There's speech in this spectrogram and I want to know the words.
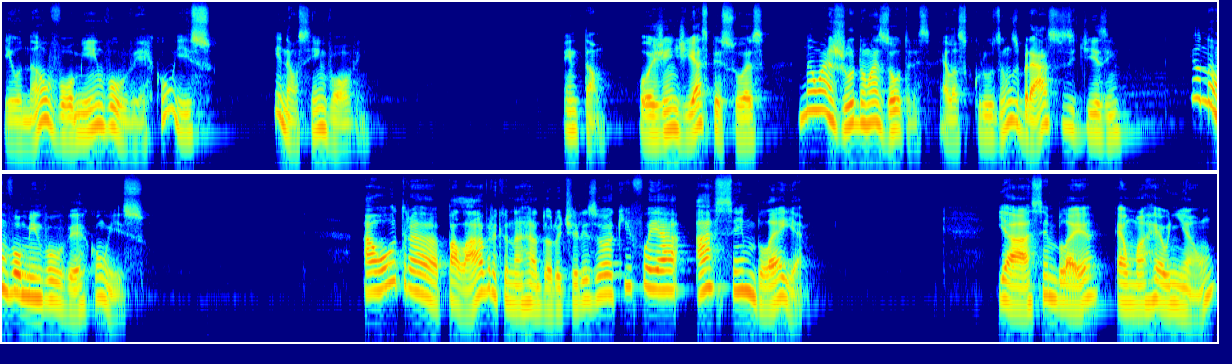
Eu não vou me envolver com isso. E não se envolvem. Então, hoje em dia, as pessoas não ajudam as outras. Elas cruzam os braços e dizem: não vou me envolver com isso. A outra palavra que o narrador utilizou aqui foi a assembleia. E a assembleia é uma reunião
